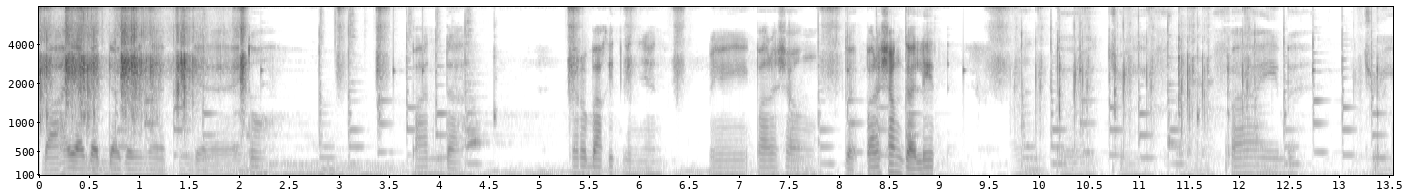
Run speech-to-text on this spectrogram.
Bahay agad gagawin natin guys. Ito. Panda. Pero bakit ganyan? May para siyang para siyang galit. 1 2 3 4 5 3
